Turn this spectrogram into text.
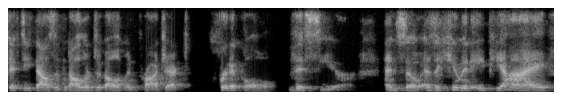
$50000 development project critical this year. And so as a human API,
